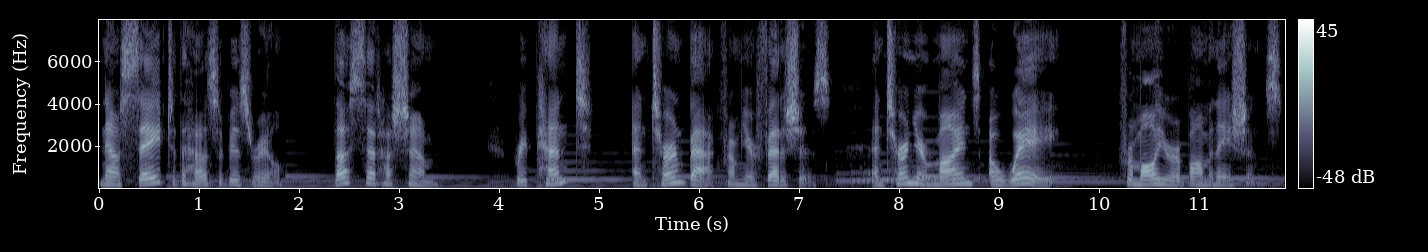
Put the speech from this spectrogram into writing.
Now say to the house of Israel, Thus said Hashem, Repent and turn back from your fetishes, and turn your minds away from all your abominations.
